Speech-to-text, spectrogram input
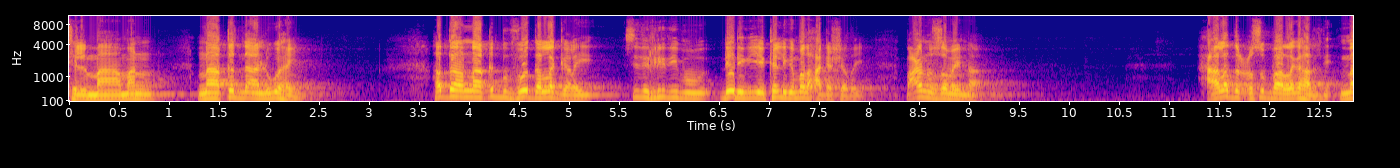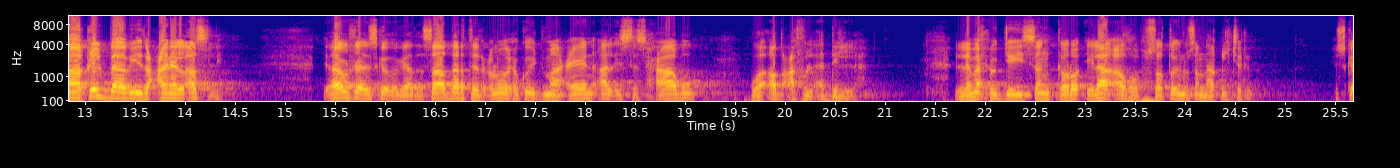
tilmaaman. Naaqidna aan lagu hayn. Haddana naaqid buu fooda la galay. Sidii ridii buu dherigii iyo kelligii madaxa gashaday. Maxaynu samaynaa xaaladan cusub baa laga hadli. Naaqil baabiid can اlasli hawshaa iska ogaada. Saa darteed culimadu waxay ku ijmaaceen alistisxaabu wa adcafu اladila lama xujaysan karo ilaa aad hubsato inuusan naaqil jirin. Iska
